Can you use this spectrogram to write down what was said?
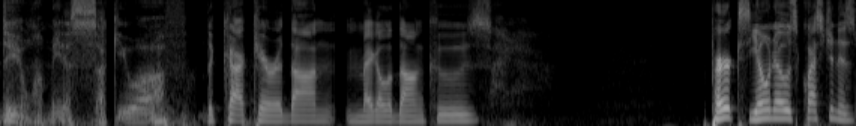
Do you want me to suck you off? The Carcharodon Megalodon coos. Perks, Yono's question is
